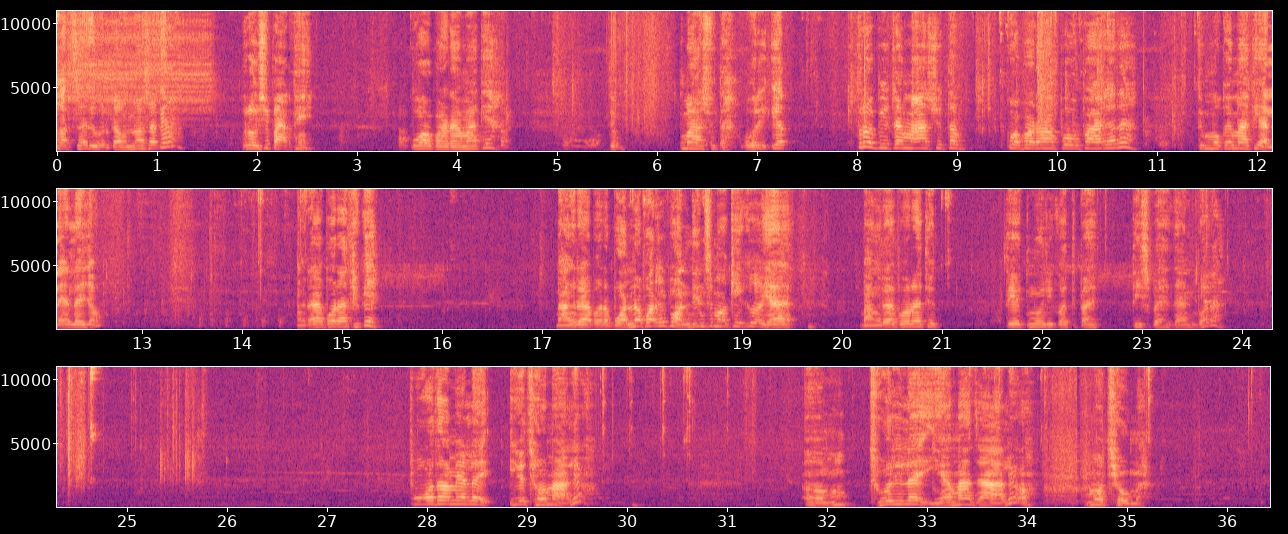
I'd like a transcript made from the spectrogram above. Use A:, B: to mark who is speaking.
A: थरसरी हुर्काउनु नसकेर रौसी पार्थेँ। कुवापाडामा क्या। त्यो मासु त होरि यत्रो बिटा मासु त कुवापाडामा पो पारेर त्यो मकै माथि हालेर लैजाऊ। भाङ्रा बोरा थियो के? भाङ्रा बोरा भन्न पऱ्यो भनिदिन्छु म के को यहाँ भाङ्रा बोरा थियो तेक मुरी कति पा तिस पैसा जाने बोरा। पदामेलाई यो छेउमा हाल्यो। छोरीलाई यहाँमा जहाँ हाल्यो म छेउमा।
